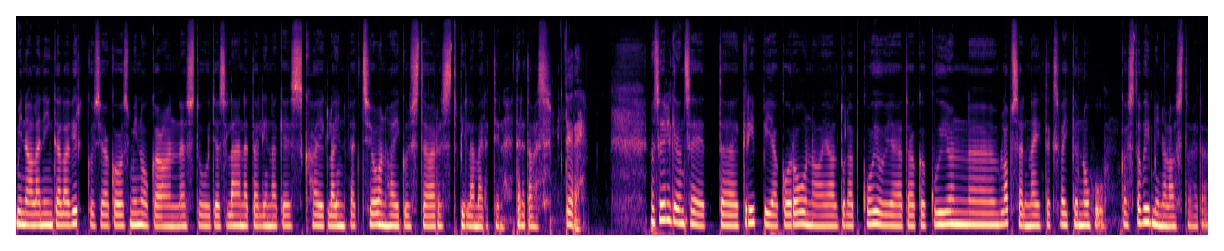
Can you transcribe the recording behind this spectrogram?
mina olen Ingela Virkus ja koos minuga on stuudios Lääne-Tallinna Keskhaigla infektsioonhaiguste arst Pille Märtin, tere taas! tere! No selge on see, et äh, gripi ja koroona ajal tuleb koju jääda, aga kui on äh, lapsel näiteks väike nohu, kas ta võib minna lasteaeda?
